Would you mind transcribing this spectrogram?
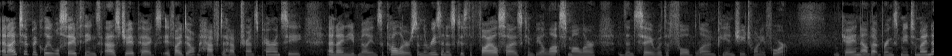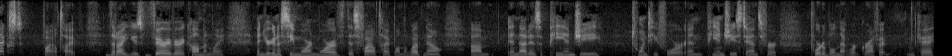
And I typically will save things as JPEGs if I don't have to have transparency and I need millions of colors. And the reason is because the file size can be a lot smaller than say with a full-blown PNG 24. Okay, now that brings me to my next file type that I use very, very commonly. And you're going to see more and more of this file type on the web now. Um, and that is a PNG 24. And PNG stands for Portable Network Graphic. Okay.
